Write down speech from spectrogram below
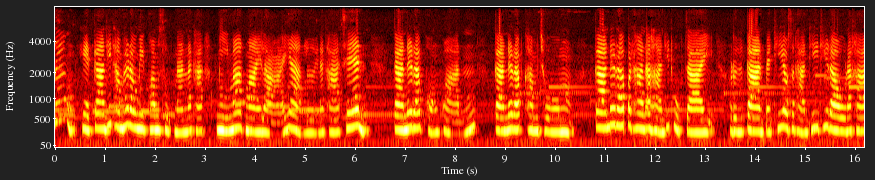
ซึ่งเหตุการณ์ที่ทำให้เรามีความสุขนั้นนะคะ มีมากมายหลายอย่างเลยนะคะ เช่น การได้รับของขวัญ การได้รับคำชม การได้รับประทานอาหารที่ถูกใจ หรือการไปเที่ยวสถานที่ที่เรานะคะ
